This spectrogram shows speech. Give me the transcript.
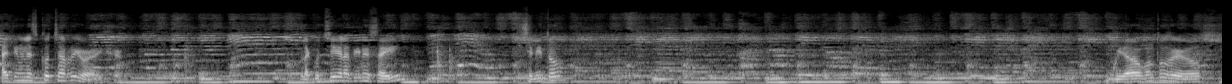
Ahí tiene el escocha arriba, hija. La cuchilla la tienes ahí. Chilito. Cuidado con tus dedos.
